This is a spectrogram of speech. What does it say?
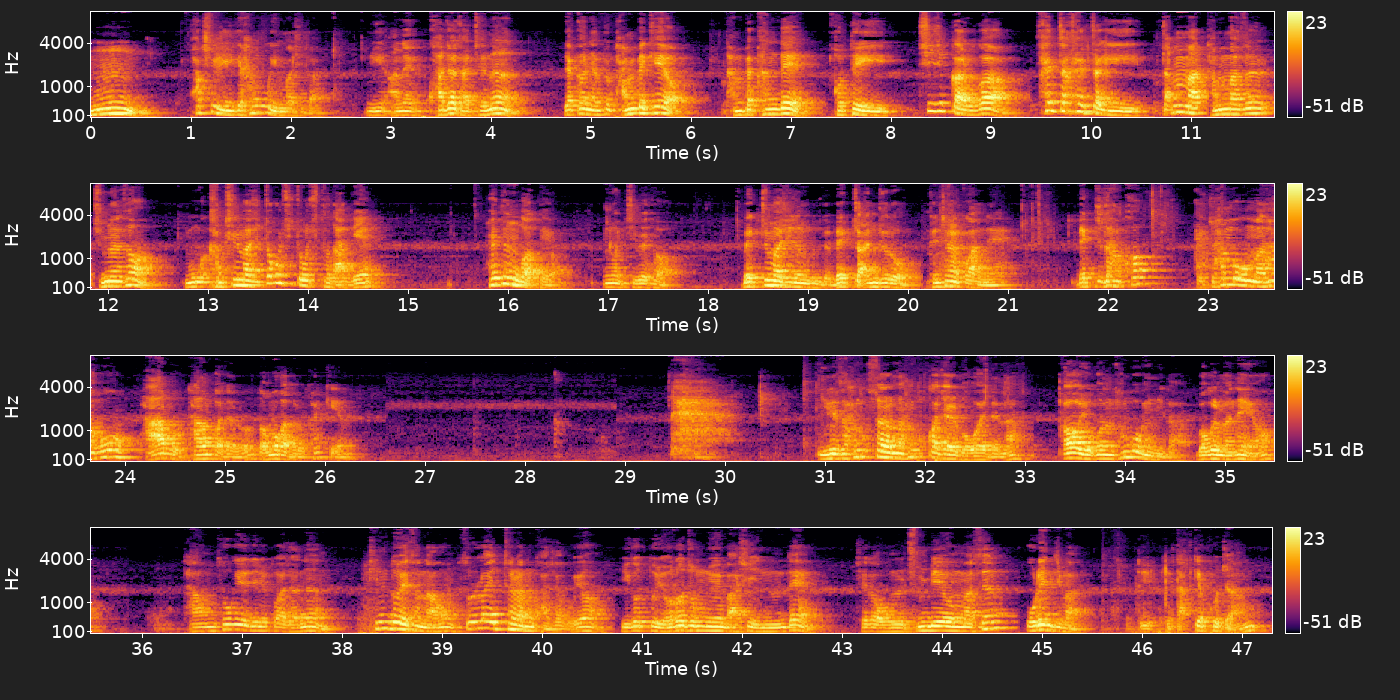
음, 확실히 이게 한국 입맛이다. 이 안에 과자 자체는 약간 그냥 좀 담백해요. 담백한데 겉에 이 치즈 가루가 살짝 살짝 이 짠맛, 단맛을 주면서 뭔가 감칠맛이 조금씩 조금씩 더 나게 해주는 것 같아요. 이건 집에서 맥주 마시는 분들, 맥주 안주로 괜찮을 것 같네. 맥주도 한 컵, 맥주 한 모금만 하고 바로 다음 과자로 넘어가도록 할게요. 이래서 한국 사람은 한국 과자를 먹어야 되나? 어, 요거는 성공입니다. 먹을만 해요. 다음 소개해드릴 과자는 킨도에서 나온 솔라이트라는 과자고요. 이것도 여러 종류의 맛이 있는데 제가 오늘 준비해온 맛은 오렌지 맛. 이렇게 낮게 포장.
